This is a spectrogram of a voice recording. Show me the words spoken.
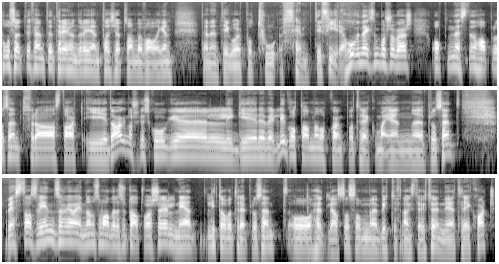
2,75 til 300 og gjentar kjøpsanbefalingen. Den endte i går på 2,54. Hovedindeksen på Oslo Børs opp nesten en halv prosent fra start i dag. Norske Skog eh, ligger veldig godt an med en oppgang på 3,1 Vestas Vind, som vi var innom som hadde resultatvarsel, ned litt over 3 og Hødli altså, som bytter finansdirektør ned tre kvart.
